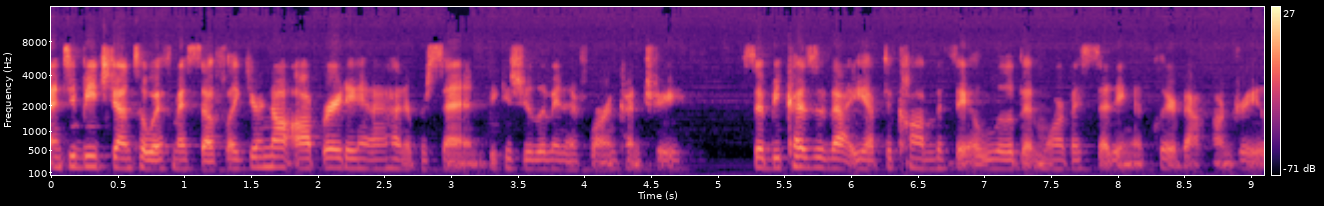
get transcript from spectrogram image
and to be gentle with myself. Like, you're not operating at 100% because you're living in a foreign country. So, because of that, you have to compensate a little bit more by setting a clear boundary.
